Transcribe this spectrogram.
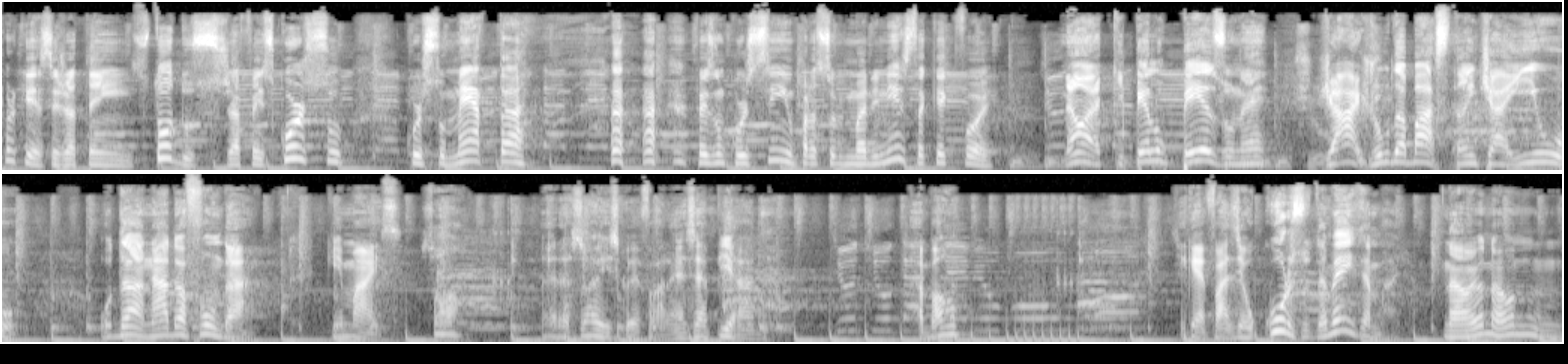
Por quê? Você já tem estudos? Já fez curso? Curso meta? fez um cursinho para submarinista? O que, que foi? Não, é que pelo peso, né? Já ajuda bastante aí o, o danado a afundar. Que mais? Só. Era só isso que eu ia falar. Essa é a piada. Tá bom? Você quer fazer o curso também, Samar? Não, eu não. não-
